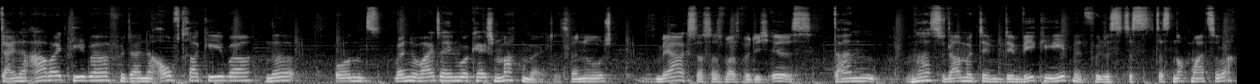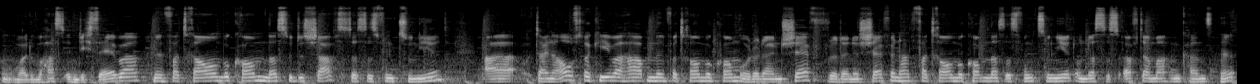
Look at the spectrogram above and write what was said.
deine Arbeitgeber, für deine Auftraggeber. Ne? Und wenn du weiterhin Vocation machen möchtest, wenn du merkst, dass das was für dich ist, dann hast du damit den, den Weg geebnet, für das, das, das nochmal zu machen. Weil du hast in dich selber ein Vertrauen bekommen, dass du das schaffst, dass das funktioniert. Äh, deine Auftraggeber haben ein Vertrauen bekommen oder dein Chef oder deine Chefin hat Vertrauen bekommen, dass das funktioniert und dass du es öfter machen kannst. Ne?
